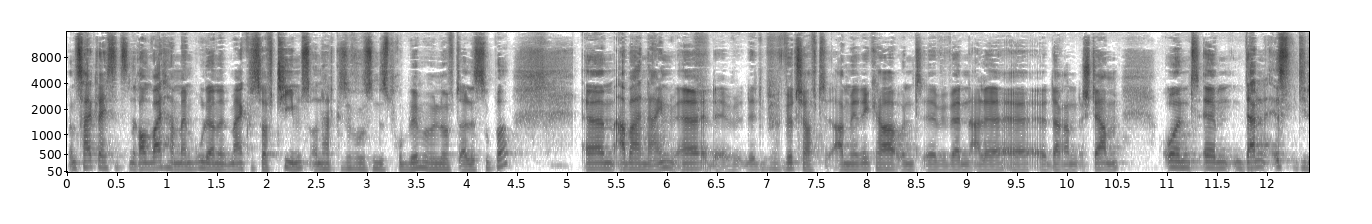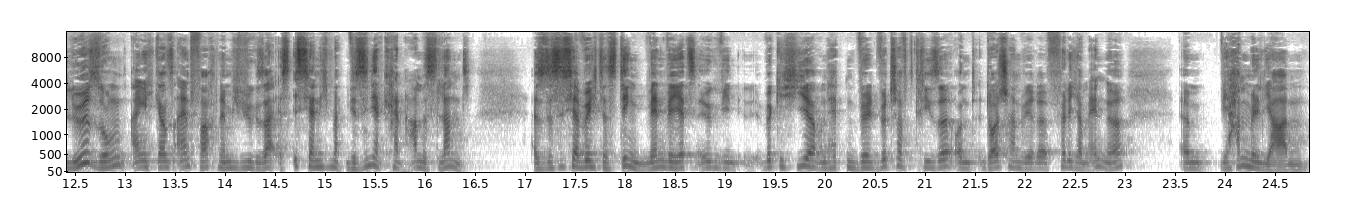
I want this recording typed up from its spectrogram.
Und zeitgleich sitzt ein Raum weiter mein Bruder mit Microsoft Teams und hat gesagt, wo ist denn das Problem? Läuft alles super. Ähm, aber nein, äh, Wirtschaft, Amerika und äh, wir werden alle äh, daran sterben. Und ähm, dann ist die Lösung eigentlich ganz einfach, nämlich wie du gesagt, es ist ja nicht mal, wir sind ja kein armes Land. Also das ist ja wirklich das Ding. Wenn wir jetzt irgendwie wirklich hier und hätten Wirtschaftskrise und Deutschland wäre völlig am Ende, ähm, wir haben Milliarden.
